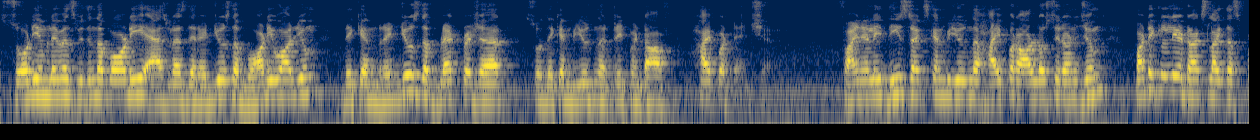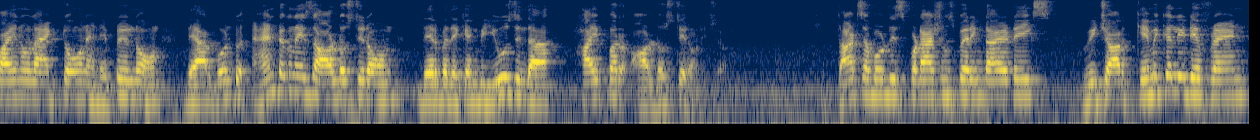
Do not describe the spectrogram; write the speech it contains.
sodium levels within the body as well as they reduce the body volume, they can reduce the blood pressure so they can be used in the treatment of hypertension. Finally, these drugs can be used in the hyperaldosteronism, particularly drugs like the spironolactone and eplerenone. They are going to antagonize the aldosterone, thereby they can be used in the hyperaldosteronism. So that's about this potassium sparing diuretics, which are chemically different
